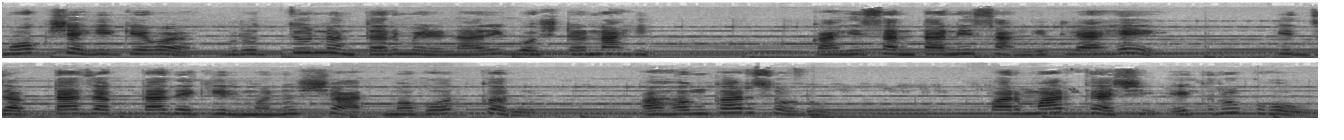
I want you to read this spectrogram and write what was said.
मोक्ष ही केवळ मृत्यूनंतर मिळणारी गोष्ट नाही. काही संतांनी सांगितले आहे की जगता जगता देखील मनुष्य आत्मबोध करून अहंकार सोडून परमार्थाशी एकरूप होऊन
